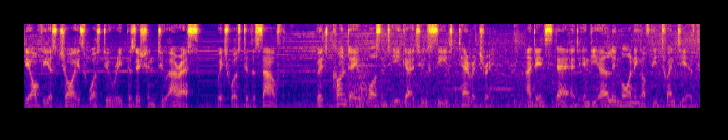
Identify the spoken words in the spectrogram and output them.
The obvious choice was to reposition to Arras, which was to the south, but Condé wasn't eager to cede territory, and instead, in the early morning of the 20th,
